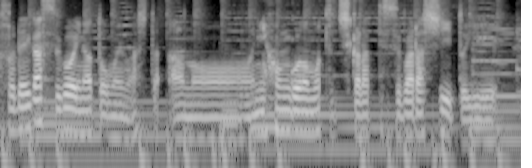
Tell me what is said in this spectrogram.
それがすごいなと思いました。あのー、日本語の持つ力って素晴らしいという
